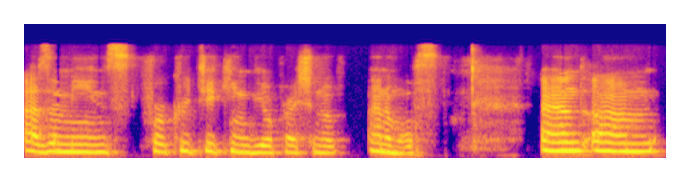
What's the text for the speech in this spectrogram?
as a means for critiquing the oppression of animals. And um,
